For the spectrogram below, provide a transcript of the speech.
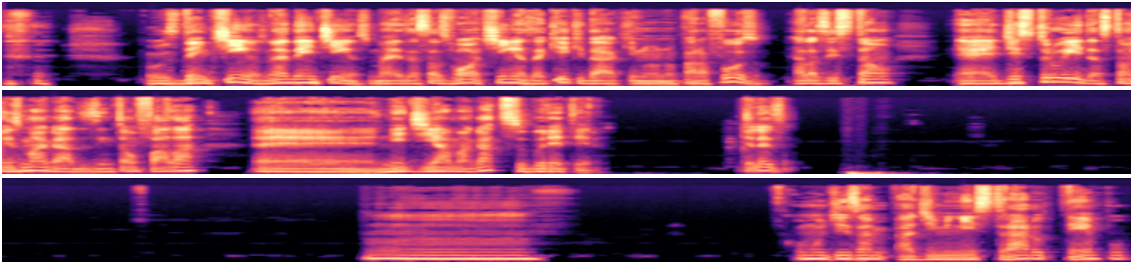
Os dentinhos, não é dentinhos, mas essas voltinhas aqui que dá aqui no, no parafuso, elas estão é, destruídas, estão esmagadas. Então fala é, Nijiyamagatsu bureteiro. Beleza? Hum, como diz administrar o tempo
